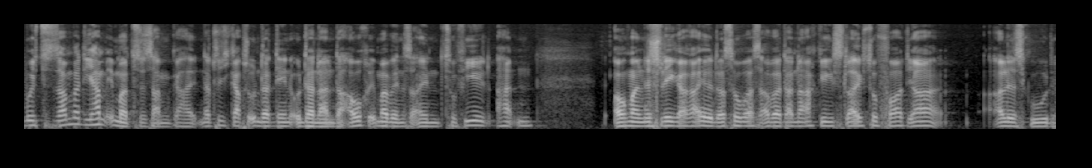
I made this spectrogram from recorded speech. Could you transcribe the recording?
wo ich zusammen war, die haben immer zusammengehalten. Natürlich gab es unter denen untereinander auch immer, wenn es einen zu viel hatten, auch mal eine Schlägerei oder sowas, aber danach ging es gleich sofort, ja, alles gut.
